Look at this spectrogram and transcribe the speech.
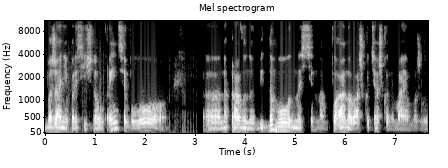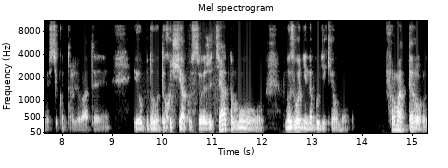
бажання пересічного українця було направлено в бік домовленості. Нам погано, важко, тяжко немає можливості контролювати і обудовувати хоч якось своє життя, тому ми згодні на будь-які умови. Формат терору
